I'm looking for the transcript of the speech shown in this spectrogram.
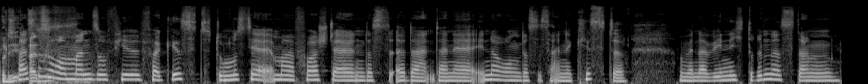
Und ich, weißt also, du, warum man so viel vergisst? Du musst dir immer vorstellen, dass äh, de, deine Erinnerung, das ist eine Kiste. Und wenn da wenig drin ist, dann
